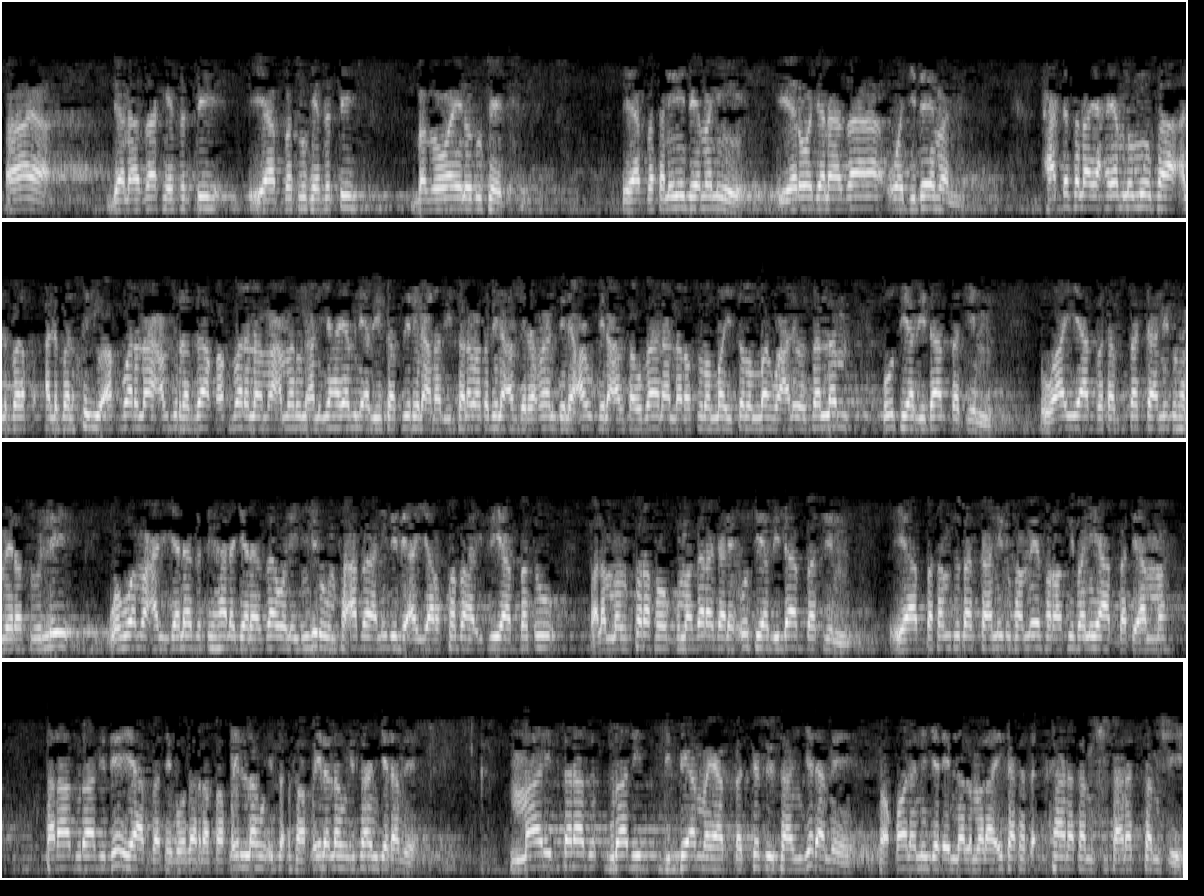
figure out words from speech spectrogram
آية جنازة كيستي يابتو كيستي بابا وين ودفيت يابتني ديمني يرو جنازة وجديما حدثنا يحيى بن موسى البلخي اخبرنا عبد الرزاق اخبرنا معمر عن يحيى بن ابي كثير عن ابي سلمه بن عبد الرحمن بن عوف عن ثوبان ان رسول الله صلى الله عليه وسلم اوتي بدابه وأي أبت أبستك ندهم رسولي وهو مع الجنازة هل جنازة ولينجرهم فأبى ندد أن يركبها إذ أبته فلما انصرف وقم قال أوتي بدابة. يا أبتمت تكاني فمي فركبني يا أبت أمه ترى دراد دي يا أبت بودر فقيل له فقيل له إسان maaliif taraa duraa diddee amma yaabbattetu isaan jedhame faqaala ni jedhe inna almalaa'ikata kaana tamshi kaanat tamshi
